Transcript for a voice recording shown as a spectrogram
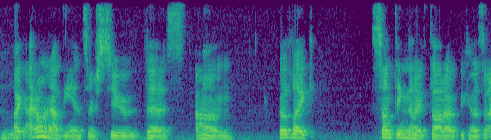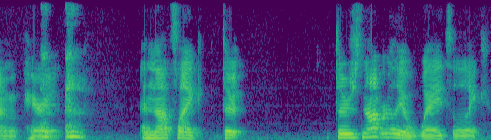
like I don't have the answers to this. Um but like something that I've thought of because I'm a parent and that's like there there's not really a way to like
